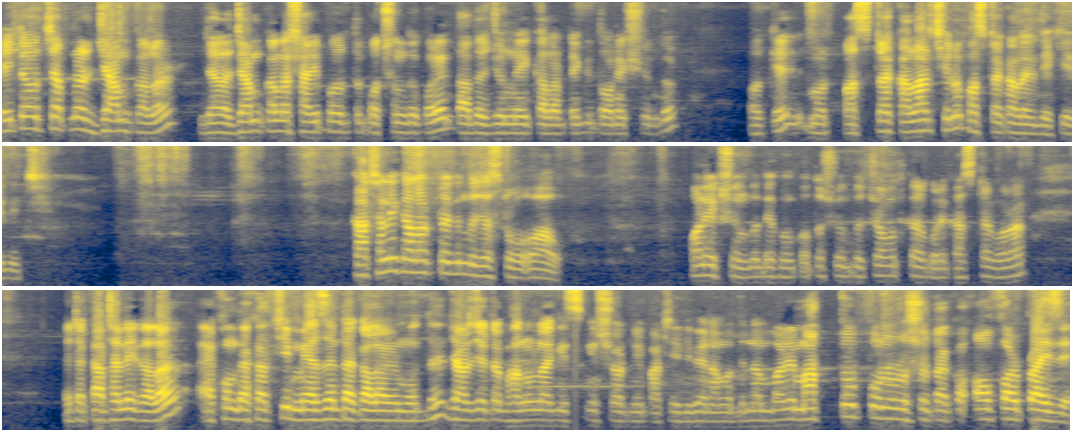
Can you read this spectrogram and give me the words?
এটা হচ্ছে আপনার জাম কালার যারা জাম কালার শাড়ি পরতে পছন্দ করেন, তাদের জন্য এই কালারটা কিন্তু অনেক সুন্দর। ওকে মোট পাঁচটা কালার ছিল, পাঁচটা কালার দেখিয়ে দিচ্ছি। কাঠালি কালারটা কিন্তু জাস্ট ওয়াও অনেক সুন্দর, দেখুন কত সুন্দর চমৎকার করে কাজটা করা। এটা কাঠালি কালার। এখন দেখাচ্ছি ম্যাজেন্টা কালারের মধ্যে। যার যেটা ভালো লাগে স্ক্রিনশট নিয়ে পাঠিয়ে দিবেন আমাদের নাম্বারে। মাত্র পনেরোশো টাকা অফার প্রাইজে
